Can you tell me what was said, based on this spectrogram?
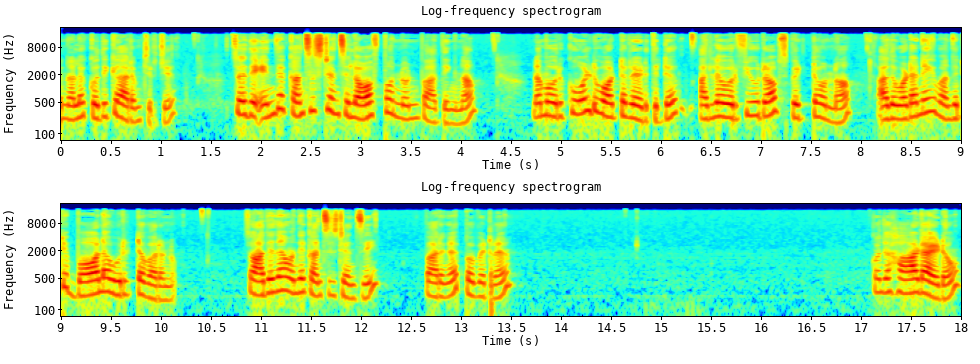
இப்போ நல்லா கொதிக்க ஆரம்பிச்சிருச்சு. ஸோ இது எந்த கன்சிஸ்டன்சியில் ஆஃப் பண்ணணுன்னு பார்த்தீங்கன்னா நம்ம ஒரு கோல்டு வாட்டர் எடுத்துகிட்டு அதில் ஒரு ஃபியூ ட்ராப்ஸ் விட்டோம்னா அது உடனே வந்துட்டு பாலாக உருட்ட வரணும். ஸோ அதுதான் வந்து கன்சிஸ்டன்சி பாருங்கள் இப்போ விடுறேன். கொஞ்சம் ஹார்ட் ஆகிடும்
